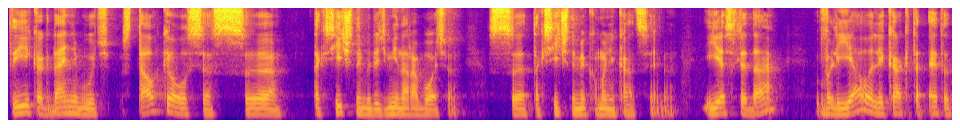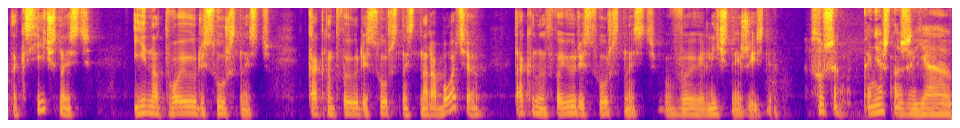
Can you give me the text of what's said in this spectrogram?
ты когда-нибудь сталкивался с токсичными людьми на работе, с токсичными коммуникациями? Если да, влияла ли как-то эта токсичность и на твою ресурсность? Как на твою ресурсность на работе, так и на твою ресурсность в личной жизни? Слушай, конечно же, я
